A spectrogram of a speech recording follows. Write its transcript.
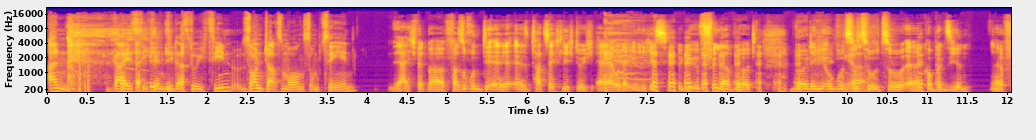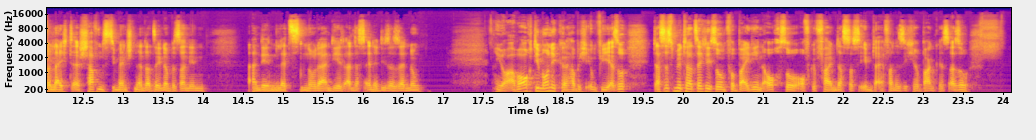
an, geistig, wenn sie das durchziehen. Sonntags morgens um 10. Ja, ich werde mal versuchen, äh, tatsächlich durch äh oder ähnliches Filler-Wording irgendwo ja. zu, zu, zu äh, kompensieren. Ja, vielleicht äh, schaffen es die Menschen dann tatsächlich noch bis an den, an den letzten oder an, die, an das Ende dieser Sendung. Ja, aber auch die Monika habe ich irgendwie, also das ist mir tatsächlich so im Vorbeigehen auch so aufgefallen, dass das eben einfach eine sichere Bank ist. Also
